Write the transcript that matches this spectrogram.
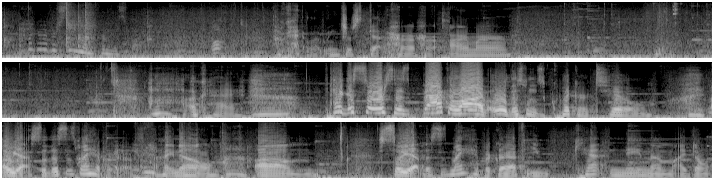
I think I've ever seen one from this far. Oh, Okay, let me just get her her armor. okay. Pegasaurus is back alive. Oh, this one's quicker too. Oh yeah, so this is my hippogriff. I know. Um so yeah, this is my hippogriff. You can't name them, I don't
